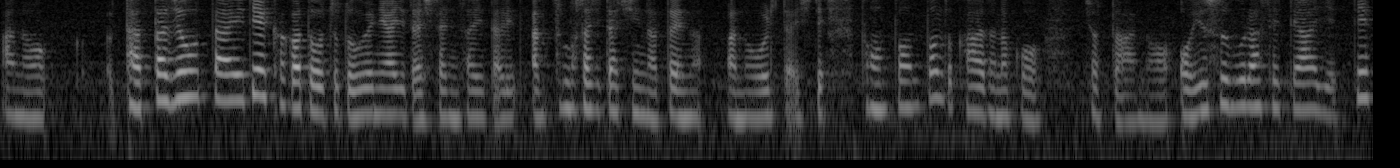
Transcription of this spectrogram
あの立った状態でかかとをちょっと上に上げたり下に下げたりあのつま先立ちになったりなあの降りたりしてトントントンと体のこうちょっとあのお揺すぶらせてあげて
